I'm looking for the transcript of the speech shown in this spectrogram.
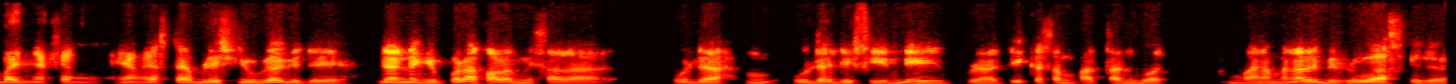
banyak yang yang establish juga gitu ya. Dan lagi pula kalau misalnya udah udah di sini berarti kesempatan buat ke mana-mana lebih luas gitu.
